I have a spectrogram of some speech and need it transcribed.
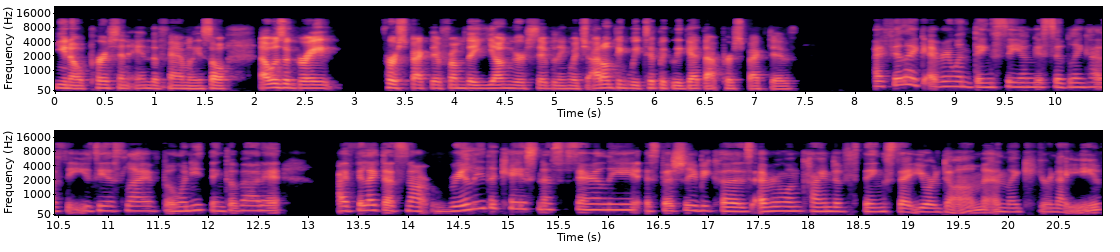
you know person in the family. So that was a great perspective from the younger sibling, which I don't think we typically get that perspective. I feel like everyone thinks the youngest sibling has the easiest life, but when you think about it, I feel like that's not really the case necessarily, especially because everyone kind of thinks that you're dumb and like you're naive,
